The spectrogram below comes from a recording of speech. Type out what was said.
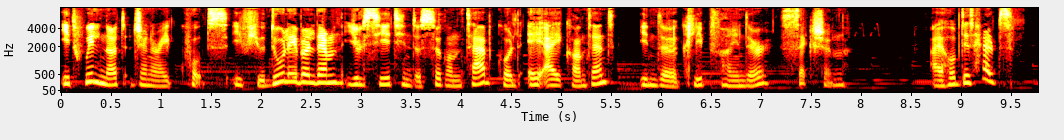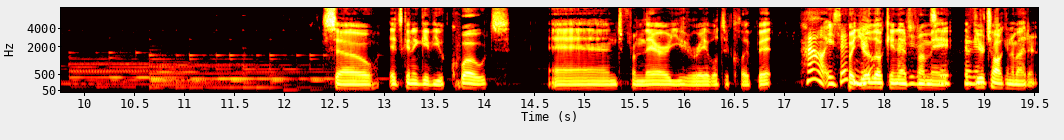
it will not generate quotes. If you do label them, you'll see it in the second tab called AI content in the clip finder section. I hope this helps. So it's going to give you quotes, and from there you're able to clip it. how is that? But you're looking at from a see. if you're talking about an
